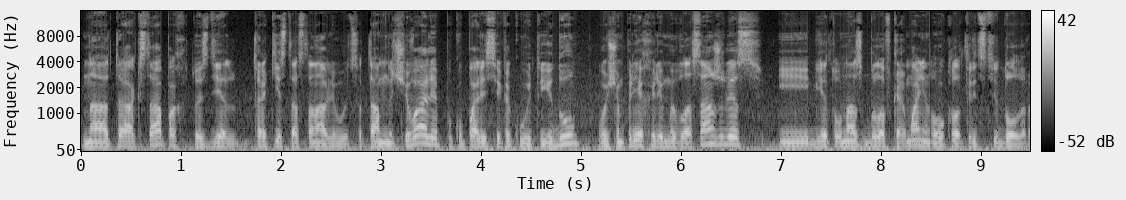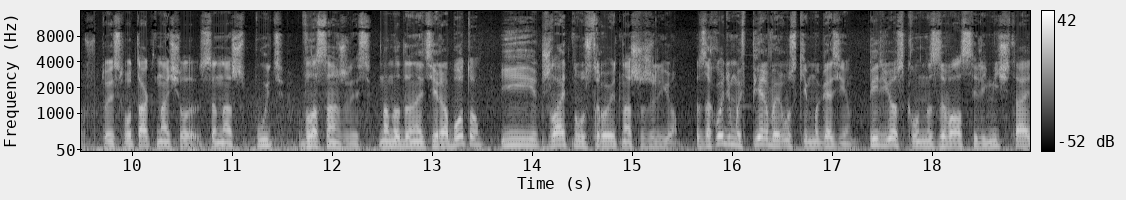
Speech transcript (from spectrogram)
на трак-стапах, то есть где тракисты останавливаются. Там ночевали, покупали себе какую-то еду. В общем, приехали мы в Лос-Анджелес, и где-то у нас было в кармане около 30 долларов. То есть вот так начался наш путь в Лос-Анджелесе. Нам надо найти работу и желательно устроить наше жилье. Заходим мы в первый русский магазин. Перьезка он назывался или мечта,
